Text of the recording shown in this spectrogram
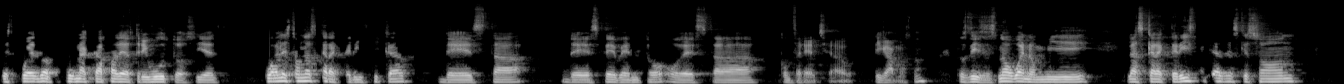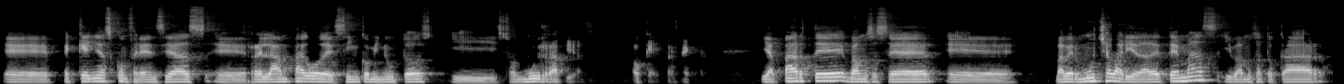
después vas a hacer una capa de atributos y es cuáles son las características de, esta, de este evento o de esta conferencia, digamos, ¿no? Entonces dices, no, bueno, mi, las características es que son eh, pequeñas conferencias eh, relámpago de cinco minutos y son muy rápidas. Ok, perfecto. Y aparte vamos a hacer, eh, va a haber mucha variedad de temas y vamos a tocar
